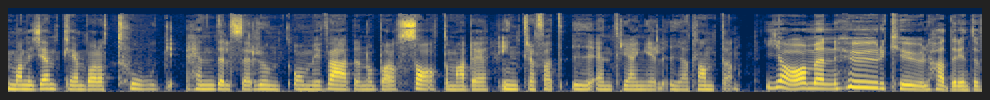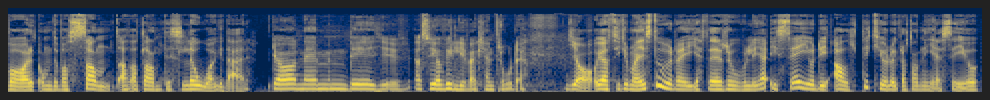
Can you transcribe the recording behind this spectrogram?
man egentligen bara tog händelser runt om i världen och bara sa att de hade inträffat i en triangel i Atlanten. Ja, men hur kul hade det inte varit om det var sant att Atlantis låg där? Ja, nej men det är ju, alltså jag vill ju verkligen tro det. Ja, och jag tycker de här historierna är jätteroliga i sig och det är alltid kul att grotta ner sig och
